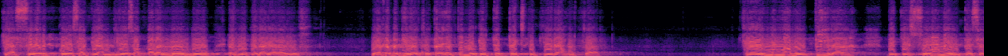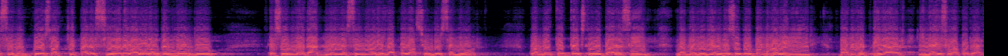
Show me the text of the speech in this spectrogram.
que hacer cosas grandiosas para el mundo es lo que le agrada a Dios. Voy a repetir esto. Este, esto es lo que este texto quiere ajustar. Creemos la mentira de que solamente si hacemos cosas que parecieran de valor ante el mundo, eso le da gloria al Señor y es la aprobación del Señor. Cuando este texto nos va a decir, la mayoría de nosotros vamos a vivir, vamos a expirar y nadie se va a acordar.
